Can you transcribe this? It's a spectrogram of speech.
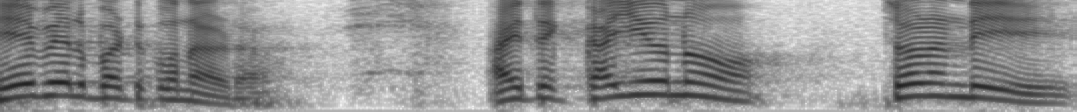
హేబేలు పట్టుకున్నాడు. అయితే కయ్యూను చూడండి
